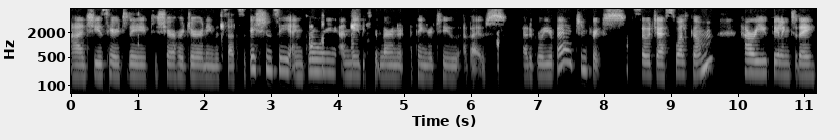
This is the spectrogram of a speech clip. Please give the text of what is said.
And she is here today to share her journey with self sufficiency and growing, and maybe you could learn a thing or two about how to grow your veg and fruit. So, Jess, welcome. How are you feeling today?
